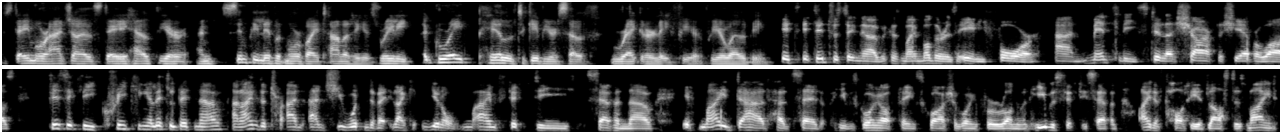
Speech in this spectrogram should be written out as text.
stay more agile, stay healthier, and simply live with more vitality. It's really a great pill to give yourself regularly for your, for your well-being. It's, it's interesting now because my mother is 84 and mentally still as sharp as she ever was physically creaking a little bit now. And I'm the tr- and, and she wouldn't have like you know I'm 57 now. If my dad had said he was going off playing squash or going for a run when he was 57, I'd have thought he had lost his mind.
